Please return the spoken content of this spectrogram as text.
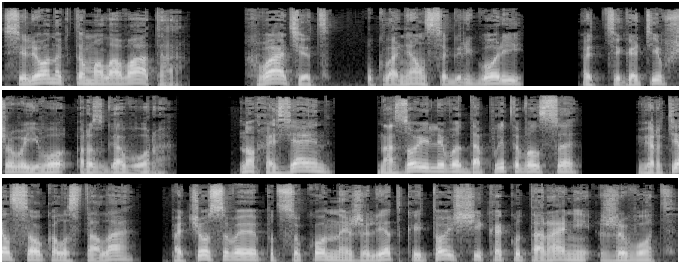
Селенок-то маловато. Хватит, уклонялся Григорий от его разговора. Но хозяин назойливо допытывался, вертелся около стола, почесывая под суконной жилеткой тощий, как у тарани, живот.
